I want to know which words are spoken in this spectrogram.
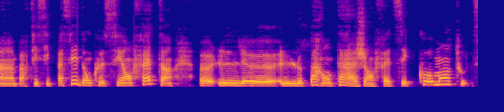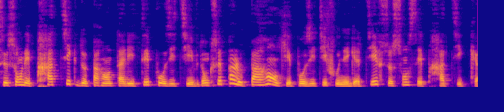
un participe passé, donc c'est en fait euh, le, le, parentage en fait. C'est comment ce sont les pratiques de parentalité positive. Donc c'est pas le parent qui est positif ou négatif, ce sont ses pratiques.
